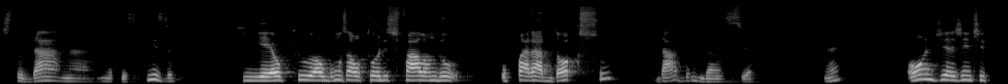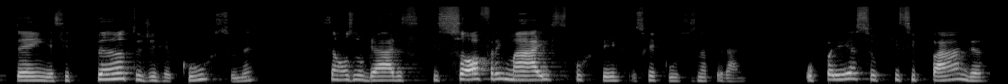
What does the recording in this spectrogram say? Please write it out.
estudar na minha pesquisa, que é o que alguns autores falam do o paradoxo da abundância, né? Onde a gente tem esse tanto de recurso, né? São os lugares que sofrem mais por ter os recursos naturais. O preço que se paga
